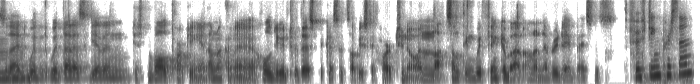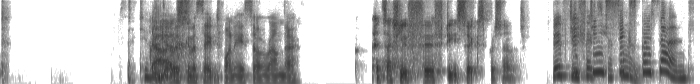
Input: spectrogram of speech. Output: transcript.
So that Mm. with with that as given, just ballparking it. I'm not going to hold you to this because it's obviously hard to know and not something we think about on an everyday basis. 15% is that too Yeah, high? I was going to say 20, so around there. It's actually 56 percent. 56%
